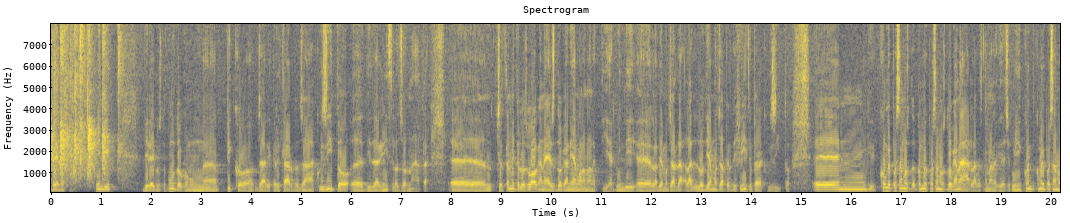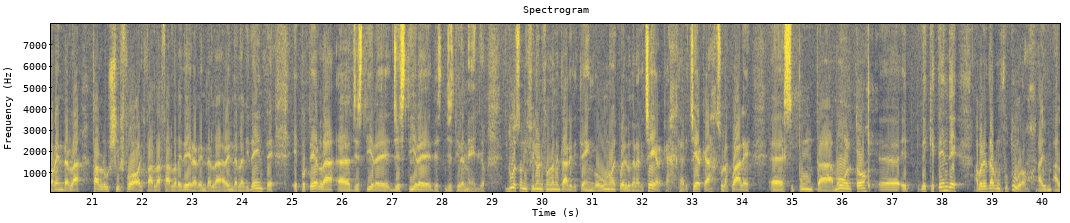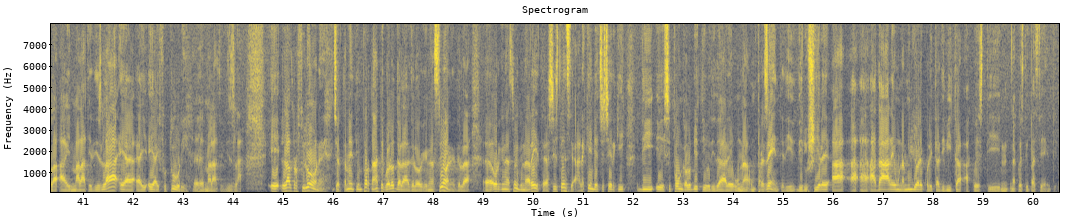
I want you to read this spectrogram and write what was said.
Bene, quindi direi a questo punto con un eh, piccolo già, ritardo già acquisito eh, di dare inizio alla giornata. Eh, certamente lo slogan è sdoganiamo la malattia, quindi eh, da, lo diamo già per definito e per acquisito. Ehm, come possiamo, come, possiamo, sdoganarla questa malattia? Cioè, quindi, come possiamo renderla, farla uscire fuori, farla, farla vedere, renderla, renderla, evidente e poterla eh, gestire, gestire, gestire meglio? Due sono i filoni fondamentali, ritengo, uno è quello quello della ricerca, la ricerca sulla quale eh, si punta molto eh, e, e, che tende a voler dare un futuro ai, alla, ai malati di SLA e ai, e ai futuri eh, malati di SLA. E l'altro filone certamente importante è quello dell'organizzazione, della, dell'organizzazione eh, di una rete assistenziale che invece cerchi di, eh, si ponga l'obiettivo di dare una, un presente, di, di riuscire a, a, a, dare una migliore qualità di vita a questi, a questi pazienti.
